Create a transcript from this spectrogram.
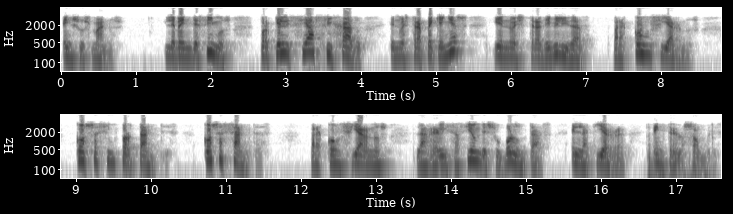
en sus manos. Le bendecimos porque Él se ha fijado en nuestra pequeñez y en nuestra debilidad para confiarnos cosas importantes, cosas santas, para confiarnos la realización de su voluntad en la tierra entre los hombres.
